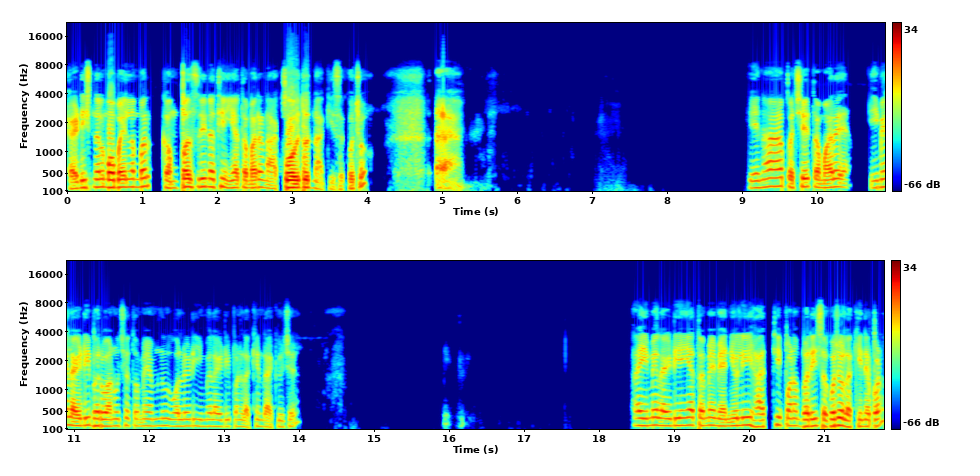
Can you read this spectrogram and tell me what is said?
એડિશનલ મોબાઈલ નંબર કમ્પલસરી નથી. અહીંયા તમારે નાખવો હોય તો જ નાખી શકો છો. એના પછી તમારે ઈમેલ આઈડી ભરવાનું છે, તો મેં એમનું ઓલરેડી ઈમેલ આઈડી પણ લખીને રાખ્યું છે. આ ઈમેલ આઈડી અહીંયા તમે મેન્યુઅલી હાથથી પણ ભરી શકો છો, લખીને પણ.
